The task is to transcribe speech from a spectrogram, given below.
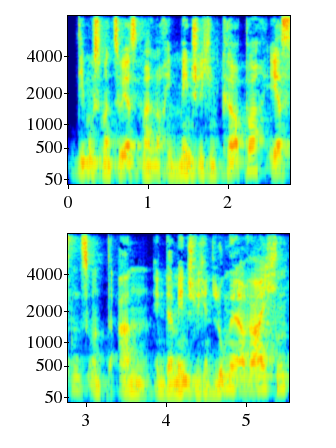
die muss man zuerst mal noch im menschlichen Körper erstens und an in der menschlichen Lunge erreichen.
